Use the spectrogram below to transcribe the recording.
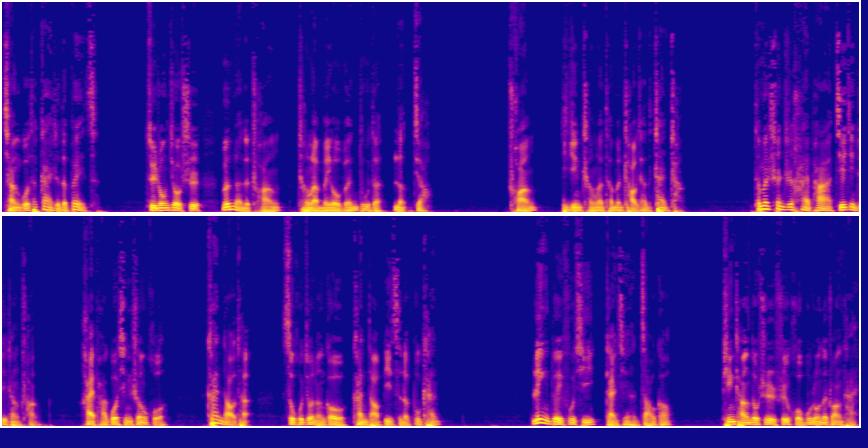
抢过他盖着的被子，最终就是温暖的床成了没有温度的冷觉，床已经成了他们吵架的战场，他们甚至害怕接近这张床。害怕过性生活，看到他，似乎就能够看到彼此的不堪。另一对夫妻感情很糟糕，平常都是水火不容的状态，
